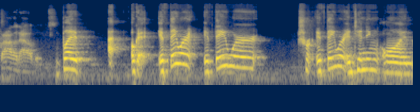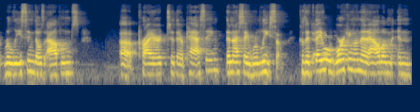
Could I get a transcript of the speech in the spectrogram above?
solid albums. But I, okay, if they were if they were tr- if they were intending on releasing those albums uh, prior to their passing, then I say release them. Because if yeah. they were working on that album and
